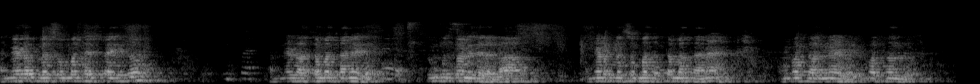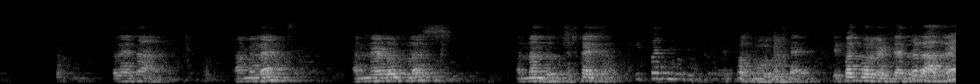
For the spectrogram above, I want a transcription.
ಹನ್ನೆರಡು ಪ್ಲಸ್ ಒಂಬತ್ತು ಎಷ್ಟಾಯ್ತು? ಹನ್ನೆರಡು ಹತ್ತೊಂಬತ್ತು ತಾನೇ ಇದೆ? ಕುತ್ಕೊಂಡಿದ್ದೀರಲ್ಲ? ಹನ್ನೆರಡು ಪ್ಲಸ್ ಒಂಬತ್ತು ಹತ್ತೊಂಬತ್ತು ತಾನೇ? ಒಂಬತ್ತು ಹನ್ನೆರಡು ಇಪ್ಪತ್ತೊಂದು. ಸರಿಯಾಯ್ತಾ? ಆಮೇಲೆ ಹನ್ನೆರಡು ಪ್ಲಸ್ ಹನ್ನೊಂದು ಎಷ್ಟಾಯ್ತು? ಇಪ್ಪತ್ಮೂರು ಗಂಟೆ. ಇಪ್ಪತ್ಮೂರು ಗಂಟೆ ಅಂದ್ರೆ ರಾತ್ರಿ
